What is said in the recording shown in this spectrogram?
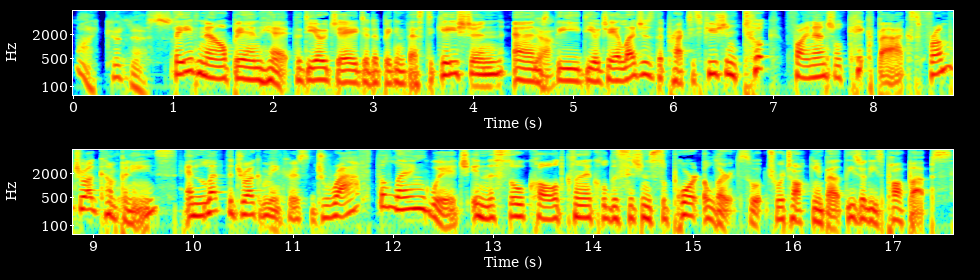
My goodness. They've now been hit. The DOJ did a big investigation and Yeah. the DOJ alleges that Practice Fusion took financial kickbacks from drug companies and let the drug makers draft the language in the so-called clinical decision support alerts, which we're talking about. These are these pop-ups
